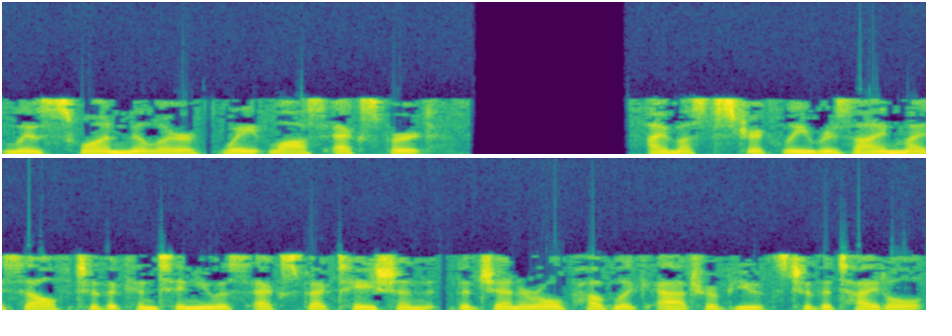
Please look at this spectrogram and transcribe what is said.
Liz Swann Miller, weight loss expert. I must strictly resign myself to the continuous expectation the general public attributes to the title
